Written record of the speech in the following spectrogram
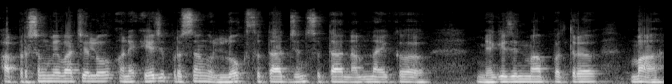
આ પ્રસંગ મેં વાંચેલો અને એ જ પ્રસંગ લોકસત્તા જનસત્તા નામના એક મેગેઝિનમાં પત્રમાં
